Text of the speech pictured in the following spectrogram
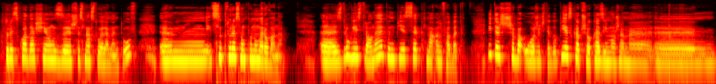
który składa się z 16 elementów, które są ponumerowane. E, Z drugiej strony ten piesek ma alfabet. I też trzeba ułożyć tego pieska. Przy okazji możemy em,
